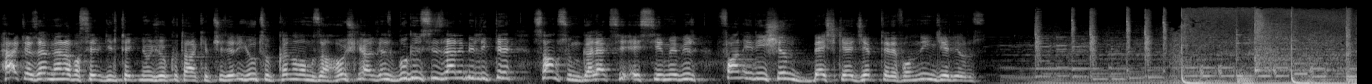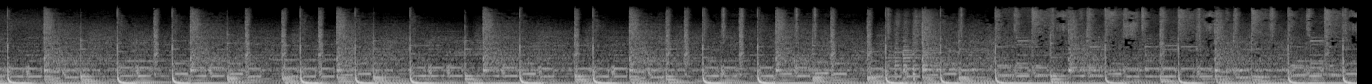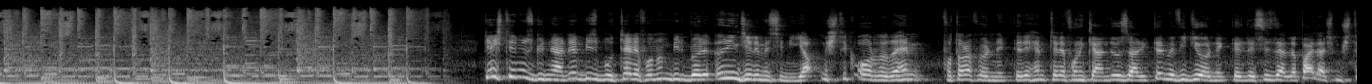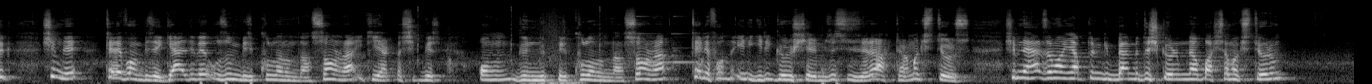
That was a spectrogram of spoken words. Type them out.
Herkese merhaba sevgili Teknoloji Oku takipçileri. YouTube kanalımıza hoş geldiniz. Bugün sizlerle birlikte Samsung Galaxy S21 Fan Edition 5G cep telefonunu inceliyoruz. Günlerde biz bu telefonun bir böyle ön incelemesini yapmıştık. Orada da hem fotoğraf örnekleri hem telefonun kendi özellikleri ve video örnekleri de sizlerle paylaşmıştık. Şimdi telefon bize geldi ve uzun bir kullanımdan sonra iki yaklaşık bir 10 günlük bir kullanımdan sonra telefonla ilgili görüşlerimizi sizlere aktarmak istiyoruz. Şimdi her zaman yaptığım gibi ben bir dış görünümden başlamak istiyorum.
